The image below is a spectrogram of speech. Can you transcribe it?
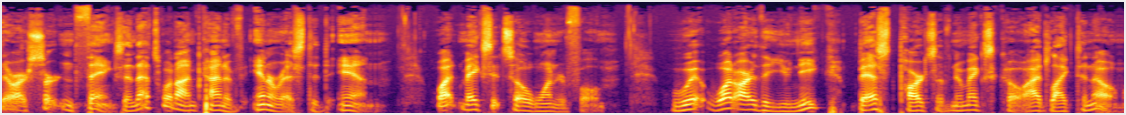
there are certain things, and that's what I'm kind of interested in. What makes it so wonderful? What are the unique best parts of New Mexico? I'd like to know.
